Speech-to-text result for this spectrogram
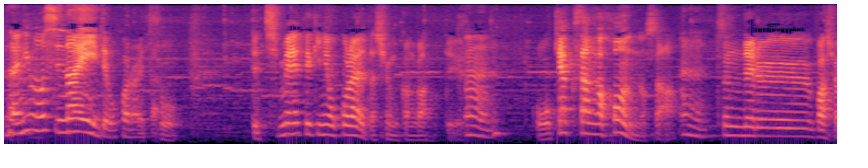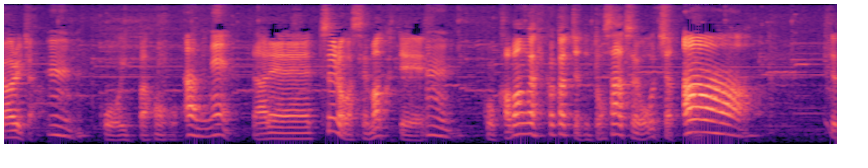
何もしないで怒られたそう。で致命的に怒られた瞬間があって、うんお客さんが本のさうん。積んでる場所あるじゃん。うん。こういっぱい本を。あるね。あれ通路が狭くて、うん。こうカバンが引っかかっちゃってドサーッと落ちちゃったあで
